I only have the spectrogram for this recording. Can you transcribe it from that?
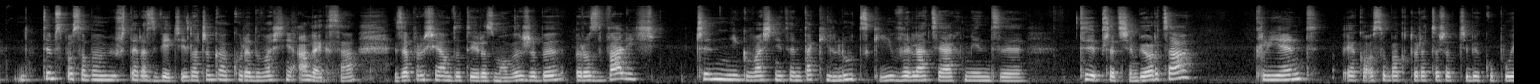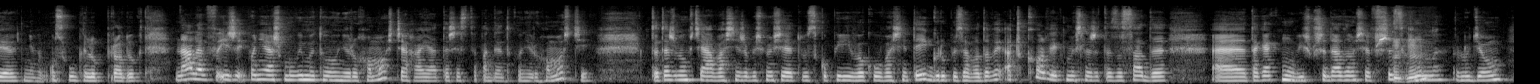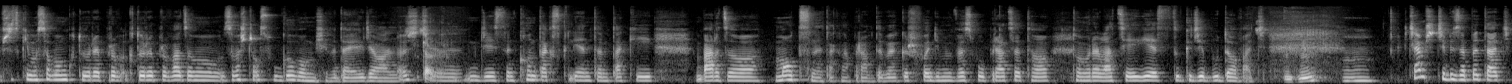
tym sposobem już teraz wiecie, dlaczego akurat właśnie Alexa zaprosiłam do tej rozmowy, żeby rozwalić czynnik właśnie ten taki ludzki w relacjach między ty, przedsiębiorca, klient jako osoba, która coś od Ciebie kupuje, nie wiem, usługę lub produkt. No ale jeżeli, ponieważ mówimy tu o nieruchomościach, a ja też jestem agentką nieruchomości, to też bym chciała właśnie, żebyśmy się tu skupili wokół właśnie tej grupy zawodowej, aczkolwiek myślę, że te zasady, e, tak jak mówisz, przydadzą się wszystkim mhm. ludziom, wszystkim osobom, które, które prowadzą, zwłaszcza usługową mi się wydaje, działalność, tak. e, gdzie jest ten kontakt z klientem taki bardzo mocny tak naprawdę, bo jak już wchodzimy we współpracę, to tą relację jest gdzie budować. Mhm. Mhm. Chciałam się Ciebie zapytać,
